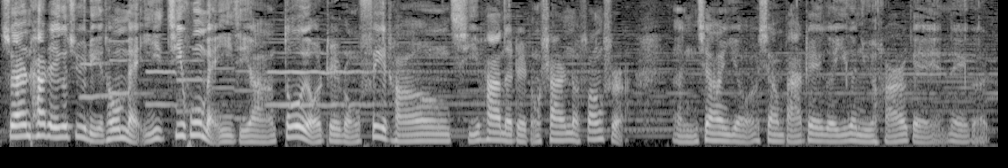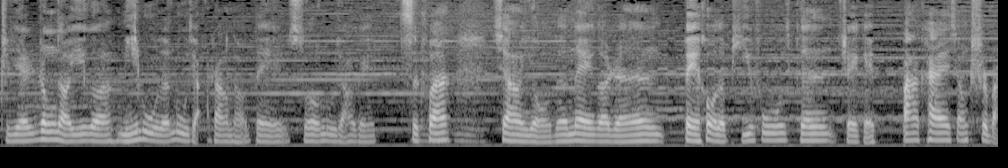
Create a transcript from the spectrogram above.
虽然它这个剧里头每一几乎每一集啊，都有这种非常奇葩的这种杀人的方式。嗯，你像有像把这个一个女孩给那个直接扔到一个迷路的鹿角上头，被所有鹿角给刺穿。像有的那个人背后的皮肤跟这给。扒开像翅膀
